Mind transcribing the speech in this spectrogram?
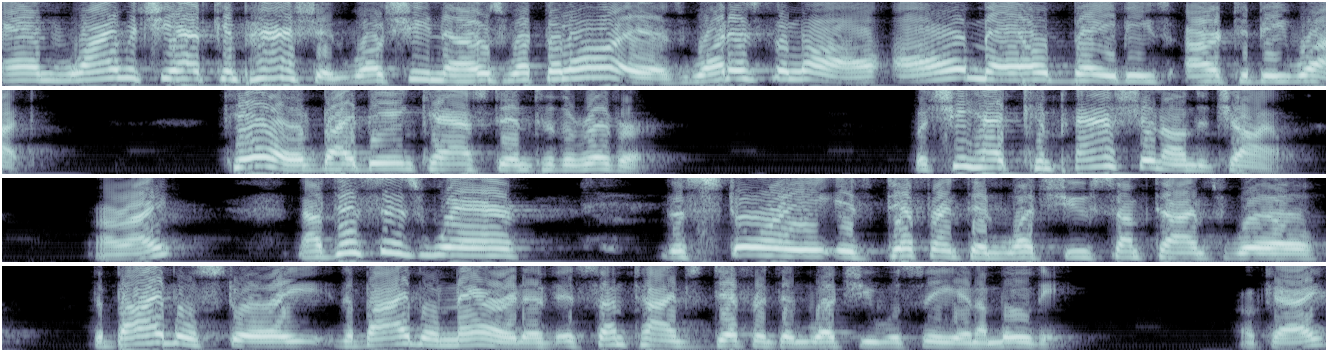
And why would she have compassion? Well, she knows what the law is. What is the law? All male babies are to be what? Killed by being cast into the river. But she had compassion on the child. All right? Now, this is where the story is different than what you sometimes will. The Bible story, the Bible narrative is sometimes different than what you will see in a movie. Okay?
